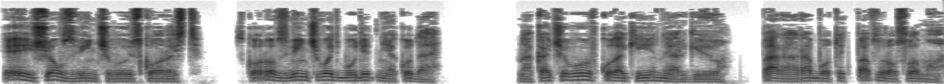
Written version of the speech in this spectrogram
Я еще взвинчиваю скорость. Скоро взвинчивать будет некуда. Накачиваю в кулаки энергию. Пора работать по-взрослому.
